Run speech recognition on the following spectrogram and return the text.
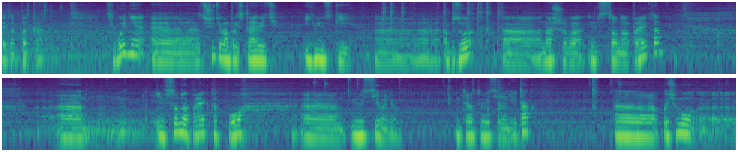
этот подкаст. Сегодня э, разрешите вам представить июньский э, обзор э, нашего инвестиционного проекта. Э, инвестиционного проекта по э, инвестированию, интернет-инвестированию. Итак, э, почему э,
